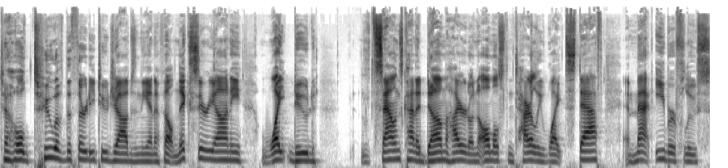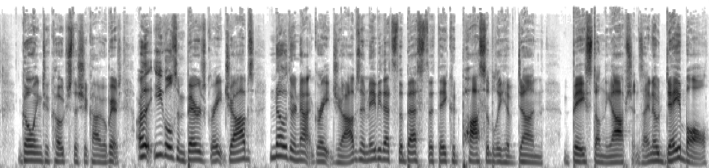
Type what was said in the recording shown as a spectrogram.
to hold two of the 32 jobs in the NFL. Nick Sirianni, white dude, sounds kind of dumb, hired an almost entirely white staff, and Matt Eberflus going to coach the Chicago Bears. Are the Eagles and Bears great jobs? No, they're not great jobs, and maybe that's the best that they could possibly have done based on the options. I know Daboll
